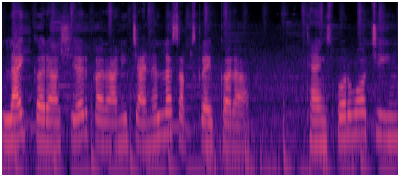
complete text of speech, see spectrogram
लाईक करा शेअर करा आणि चॅनलला सबस्क्राईब करा. थँक्स फॉर वॉचिंग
